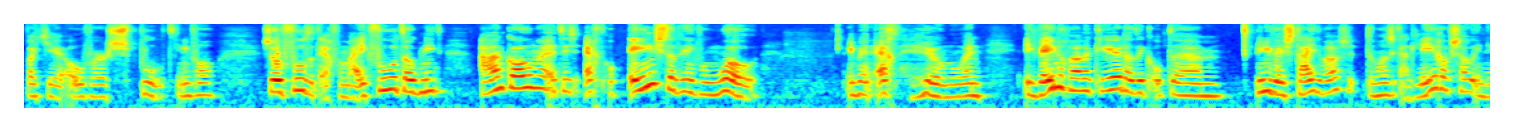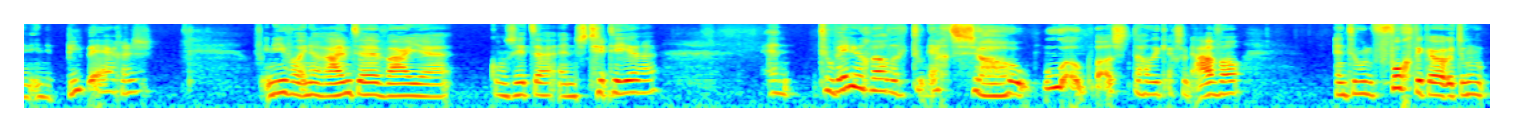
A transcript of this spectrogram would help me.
Wat je overspoelt. In ieder geval, zo voelt het echt voor mij. Ik voel het ook niet aankomen. Het is echt opeens dat ik denk van wow. Ik ben echt heel moe. En ik weet nog wel een keer dat ik op de ehm, universiteit was. Toen was ik aan het leren of zo. In in de piep ergens. Of in ieder geval in een ruimte waar je kon zitten en studeren. En toen weet ik nog wel dat ik toen echt zo moe ook was. Dan had ik echt zo'n aanval. En toen vocht ik er. Toen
